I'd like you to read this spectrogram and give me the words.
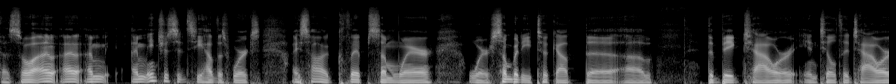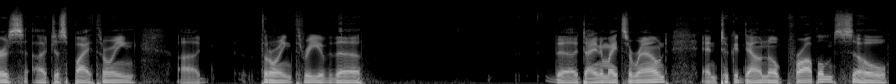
Uh, so I, I, I'm I'm interested to see how this works. I saw a clip somewhere where somebody took out the uh, the big tower in Tilted Towers uh, just by throwing uh, throwing three of the the dynamites around and took it down no problem. So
